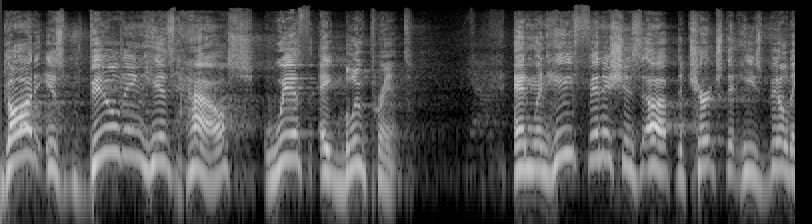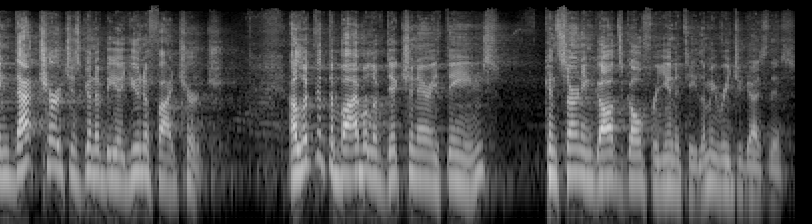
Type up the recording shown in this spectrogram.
God is building his house with a blueprint. And when he finishes up the church that he's building, that church is going to be a unified church. I looked at the Bible of dictionary themes concerning God's goal for unity. Let me read you guys this.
